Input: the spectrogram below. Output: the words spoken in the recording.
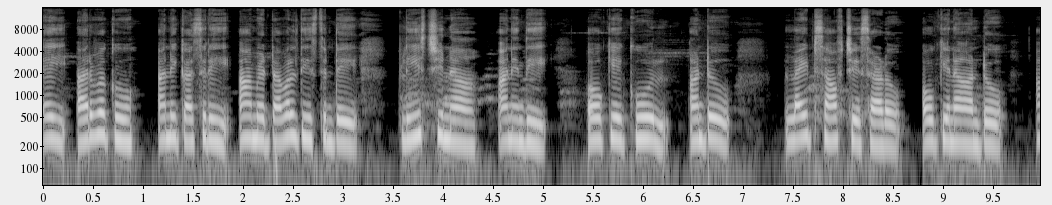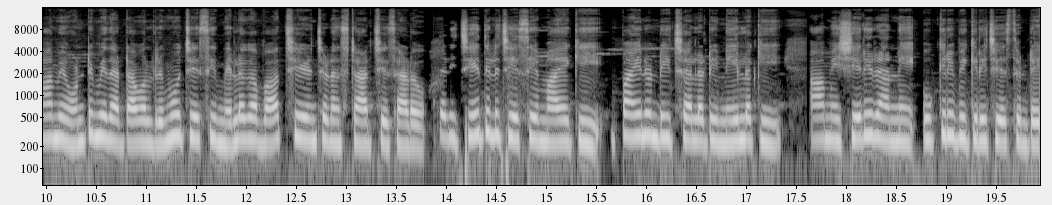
ఏయ్ అరవకు అని కసిరి ఆమె టవల్ తీస్తుంటే ప్లీజ్ చిన్న అనింది. ఓకే కూల్ అంటూ లైట్స్ ఆఫ్ చేశాడు. ఓకేనా అంటూ ఆమె ఒంటి మీద టవల్ రిమూవ్ చేసి మెల్లగా బాత్ చేయించడం స్టార్ట్ చేశాడు. అతడి చేతులు చేసే మాయకి పైనుండి చల్లటి నీళ్ళకి ఆమె శరీరాన్ని ఉక్కిరి బిక్కిరి చేస్తుంటే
